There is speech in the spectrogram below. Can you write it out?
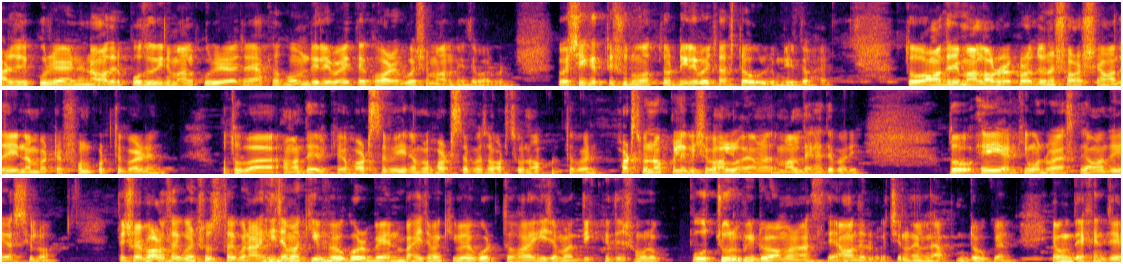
আর যদি কুরিয়ার নেন, আমাদের প্রতিদিন মাল কুরিয়ার যায়। আপনি হোম ডেলিভারিতে ঘরে বসে মাল নিতে পারবেন। তো সেক্ষেত্রে শুধুমাত্র ডেলিভারি চার্জটা অগ্রিম দিতে হয়। তো আমাদের মাল অর্ডার করার জন্য সরাসরি আমাদের এই নাম্বারটা ফোন করতে পারেন অথবা আমাদেরকে হোয়াটসঅ্যাপে, এই নাম্বার হোয়াটসঅ্যাপে হোয়াটসঅ্যাপ নক করতে পারেন। হোয়াটসঅ্যাপে নক করলে বেশি ভালো হয়, আমরা মাল দেখাতে পারি। তো এই আর কি মোটামুটি আজকে আমাদের ইয়ে ছিল তো সবাই ভালো থাকবেন, সুস্থ থাকবেন। আর হিজামা কীভাবে করবেন বা হিজামা কীভাবে করতে হয়, হিজামার দিক নির্দেশমূলক প্রচুর ভিডিও আমার আছে, আমাদের চ্যানেলে আপনি ঢোকেন এবং দেখেন যে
